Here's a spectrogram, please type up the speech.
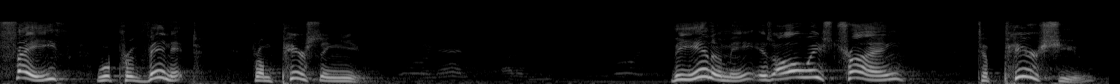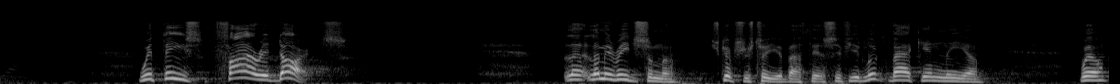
faith will prevent it from piercing you. The enemy is always trying to pierce you with these fiery darts. Let, let me read some uh, scriptures to you about this. If you look back in the, uh, well,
